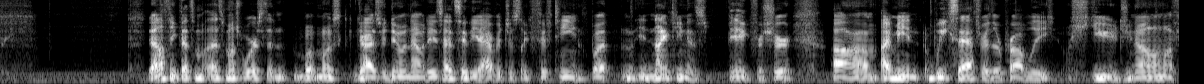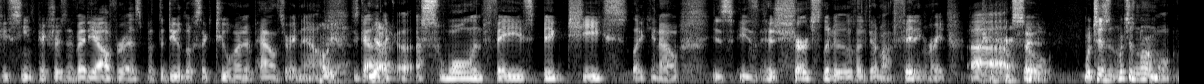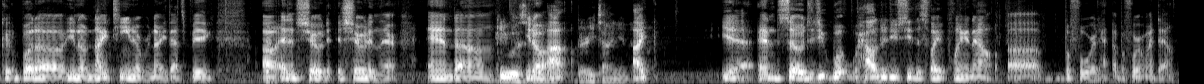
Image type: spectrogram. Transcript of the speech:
Yeah, I don't think that's that's much worse than what most guys are doing nowadays. I'd say the average is like fifteen, but nineteen is big for sure. Um, I mean, weeks after they're probably huge. You know, I don't know if you've seen pictures of Eddie Alvarez, but the dude looks like two hundred pounds right now. Oh, yeah. He's got Yeah. like a, a swollen face, big cheeks. Like you know, his his his shirts literally look like they're not fitting right. Uh, so, which is which is normal. But uh, you know, nineteen overnight, that's big, uh, and it showed it showed in there. And um, He was, you know, I very tiny. In. I, yeah. And so, did you? What? How did you see this fight playing out uh, before it before it went down?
